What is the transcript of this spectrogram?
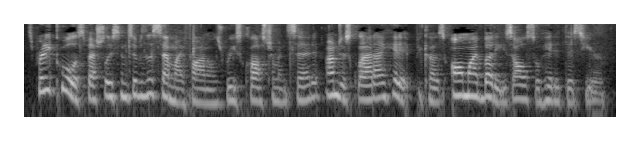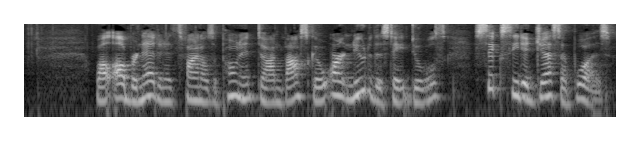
It's pretty cool, especially since it was the semifinals, Reese Klosterman said. I'm just glad I hit it because all my buddies also hit it this year. While Alburnett and its finals opponent, Don Bosco, aren't new to the state duels, six seeded Jessup was.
